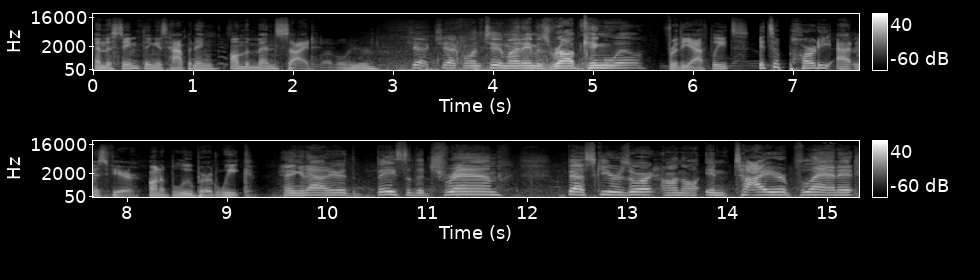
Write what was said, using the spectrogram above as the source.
And the same thing is happening on the men's side. Level here. Check, check, one, two. My name is Rob Kingwill. For the athletes, it's a party atmosphere on a Bluebird week. Hanging out here at the base of the tram, best ski resort on the entire planet.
